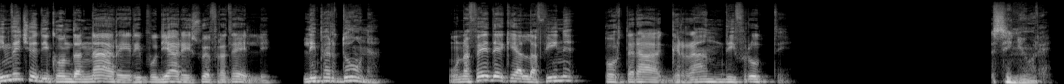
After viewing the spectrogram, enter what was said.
Invece di condannare e ripudiare i suoi fratelli, li perdona. Una fede che alla fine porterà grandi frutti. Signore,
